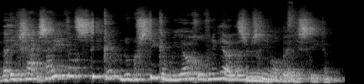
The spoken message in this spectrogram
nou, ik zei, zei ik dat stiekem? Doe ik stiekem een yoga-oefening? Ja, dat is misschien wel een beetje stiekem.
